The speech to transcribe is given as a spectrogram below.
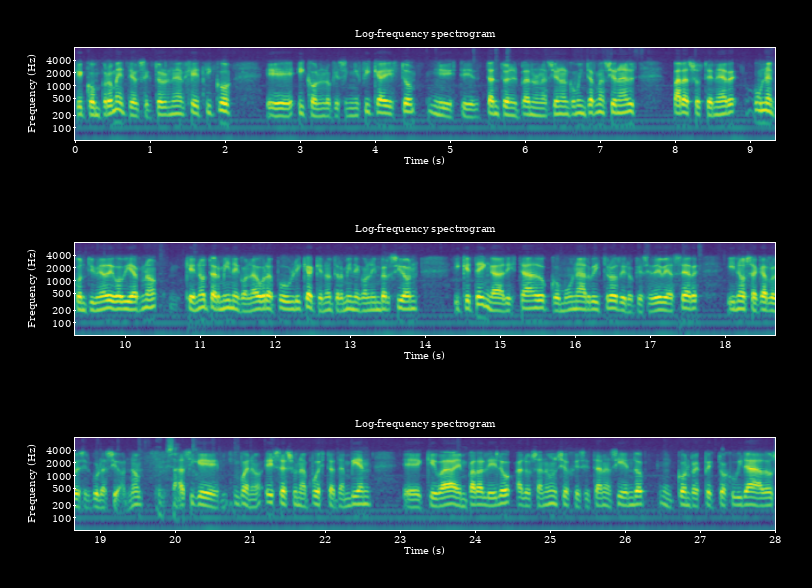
que compromete al sector energético eh, y con lo que significa esto, este, tanto en el plano nacional como internacional, para sostener una continuidad de gobierno que no termine con la obra pública, que no termine con la inversión y que tenga al Estado como un árbitro de lo que se debe hacer y no sacarlo de circulación, ¿no? Así que, bueno, esa es una apuesta también eh, que va en paralelo a los anuncios que se están haciendo con respecto a jubilados,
